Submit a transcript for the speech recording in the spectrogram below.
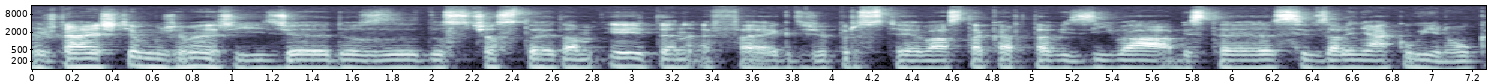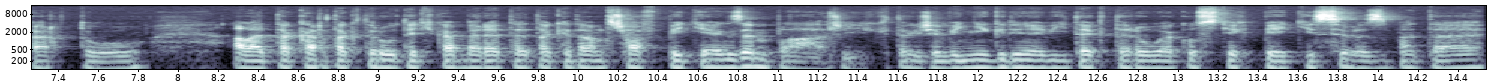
Možná ještě můžeme říct, že dost, dost často je tam i ten efekt, že prostě vás ta karta vyzývá, abyste si vzali nějakou jinou kartu, ale ta karta, kterou teďka berete, tak je tam třeba v pěti exemplářích, takže vy nikdy nevíte, kterou jako z těch pěti si vezmete,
